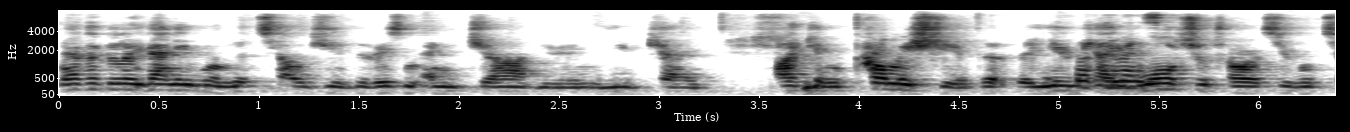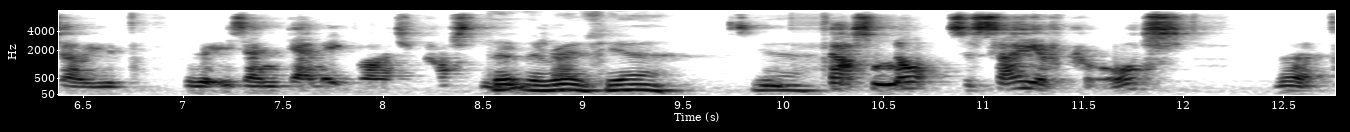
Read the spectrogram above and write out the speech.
Never believe anyone that tells you there isn't any Giardia in the UK. I can promise you that the UK. Water Authority will tell you that it is endemic right across the There, UK. there is, yeah, yeah, That's not to say, of course, that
